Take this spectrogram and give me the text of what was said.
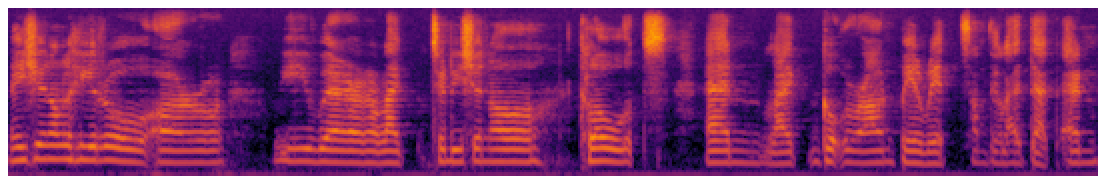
national hero or we wear like traditional clothes and like go around parade something like that and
